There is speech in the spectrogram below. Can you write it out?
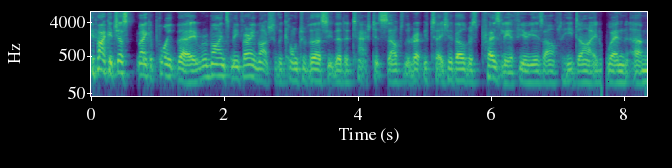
If I could just make a point there, it reminds me very much of the controversy that attached itself to the reputation of Elvis Presley a few years after he died, when um,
